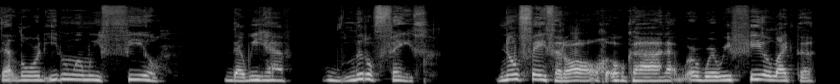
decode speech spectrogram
that, Lord, even when we feel that we have little faith, no faith at all, oh God, or where we feel like the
